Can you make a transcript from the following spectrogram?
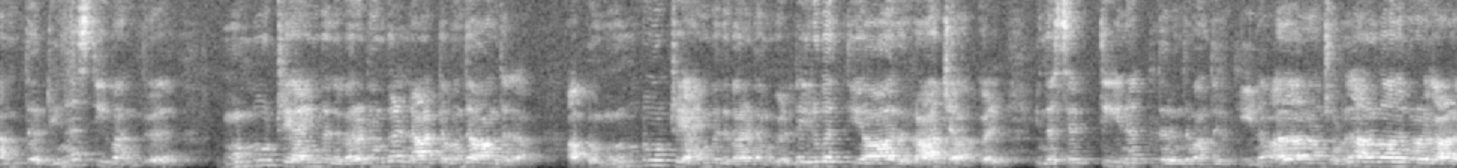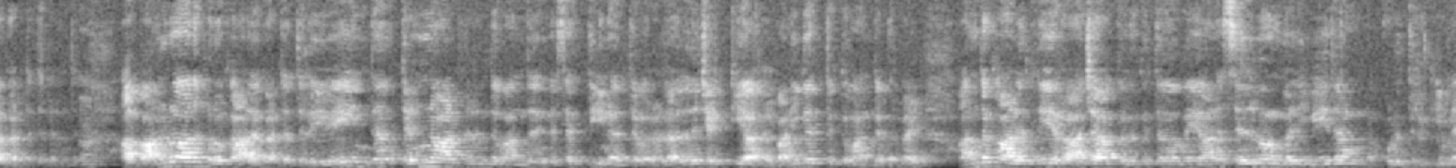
அந்த டினஸ்டி வந்து முன்னூற்றி ஐம்பது வருடங்கள் நாட்டை வந்து ஆண்டதா அப்ப முன்னூற்றி ஐம்பது வருடங்கள்ல இருபத்தி ஆறு ராஜாக்கள் இந்த செத்தி இனத்திலிருந்து வந்திருக்கீங்கன்னா அதான் நான் சொல்றது அனுராதபுர காலகட்டத்திலிருந்து அப்ப அனுராதபுர காலகட்டத்திலேயே இந்த தென்னாட்டிலிருந்து வந்த இந்த செத்தி இனத்தவர்கள் அதாவது செட்டியார்கள் வணிகத்துக்கு வந்தவர்கள் அந்த காலத்திலேயே ராஜாக்களுக்கு தேவையான செல்வங்கள் இவைதான் கொடுத்திருக்கீங்க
